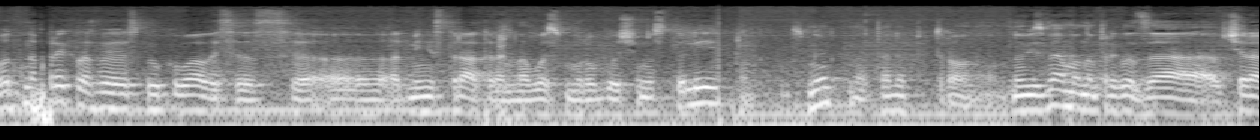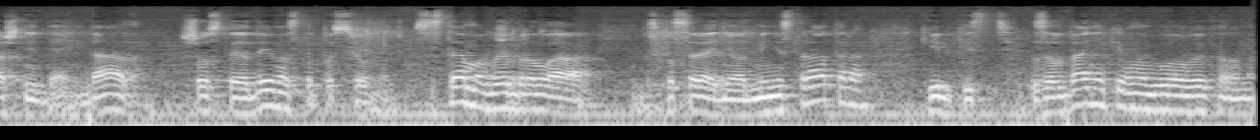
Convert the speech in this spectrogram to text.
От, наприклад, ви спілкувалися з е, адміністратором на восьмому робочому столі. Змінко Наталя Петровна. Ну, візьмемо, наприклад, за вчорашній день, да, 6.11 по 7. Система вибрала безпосередньо адміністратора, кількість завдань, які вона була виконана,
